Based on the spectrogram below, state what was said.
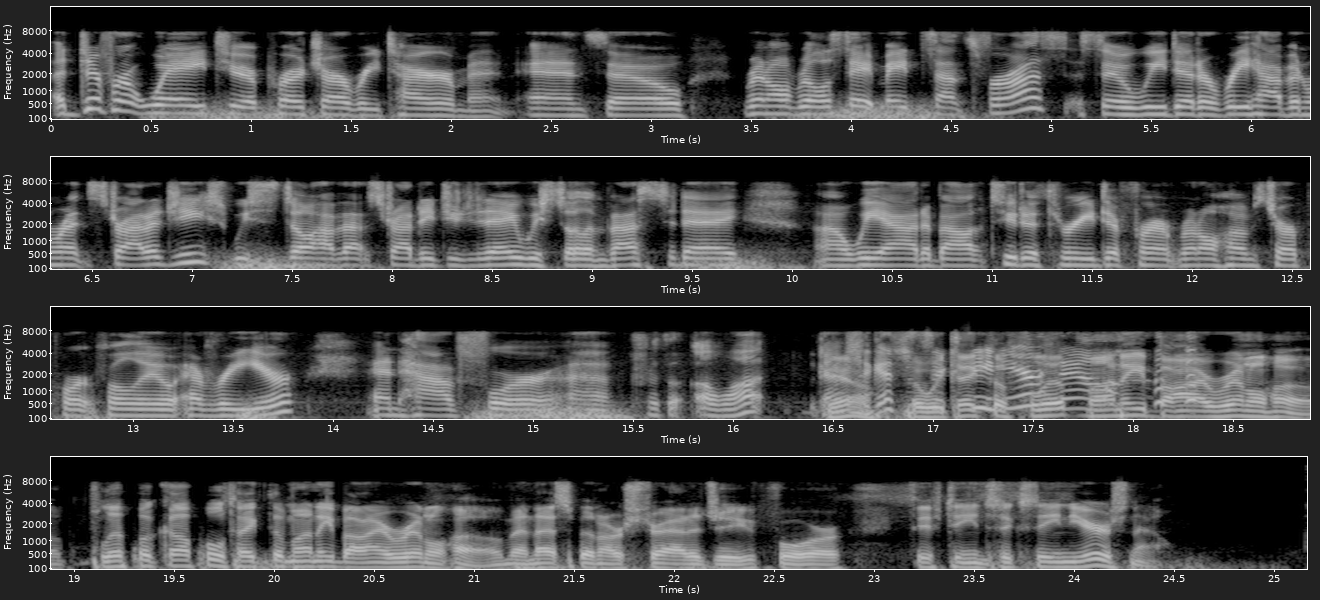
a different way to approach our retirement. And so rental real estate made sense for us. So we did a rehab and rent strategy. We still have that strategy today. We still invest today. Uh, we add about two to three different rental homes to our portfolio every year, and have for uh, for the, a lot. Gosh, yeah. So we take the flip now. money, buy a rental home. Flip a couple, take the money, buy a rental home, and that's been our strategy for 15, 16 years now.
